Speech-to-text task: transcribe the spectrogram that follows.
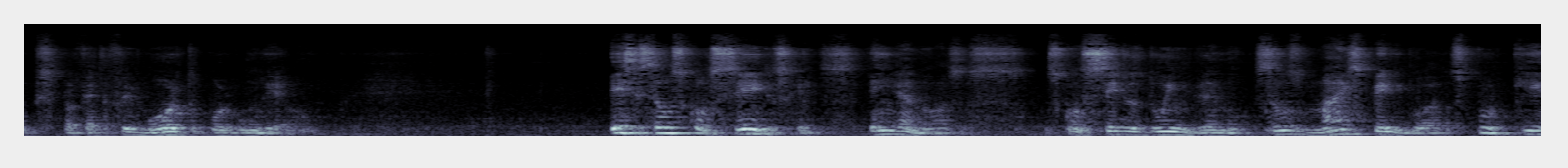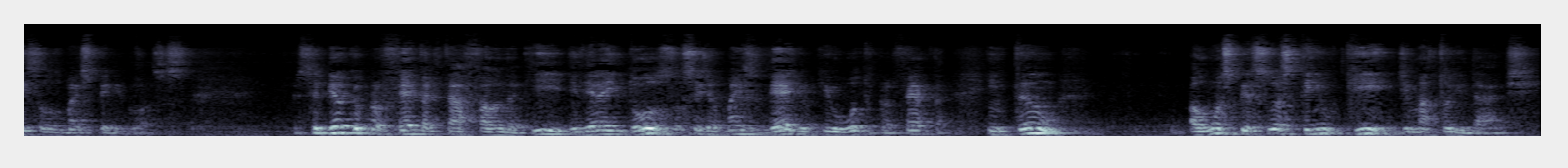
O profeta foi morto por um leão. Esses são os conselhos, queridos, enganosos. Os conselhos do engano são os mais perigosos. Por que são os mais perigosos? Percebeu que o profeta que estava falando aqui, ele era idoso, ou seja, mais velho que o outro profeta? Então, algumas pessoas têm o que de maturidade?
